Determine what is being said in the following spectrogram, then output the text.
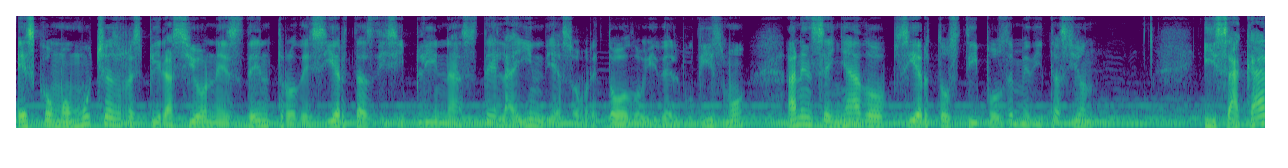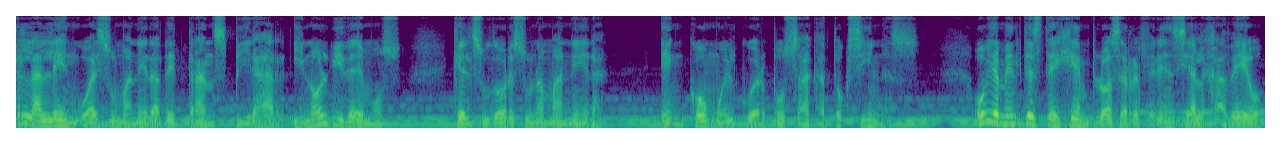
es como muchas respiraciones dentro de ciertas disciplinas de la India sobre todo y del budismo han enseñado ciertos tipos de meditación. Y sacar la lengua es su manera de transpirar y no olvidemos que el sudor es una manera en cómo el cuerpo saca toxinas. Obviamente este ejemplo hace referencia al jadeo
